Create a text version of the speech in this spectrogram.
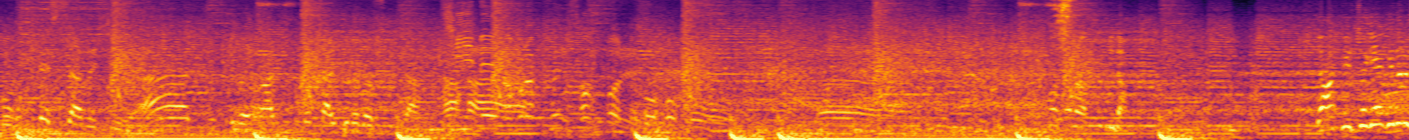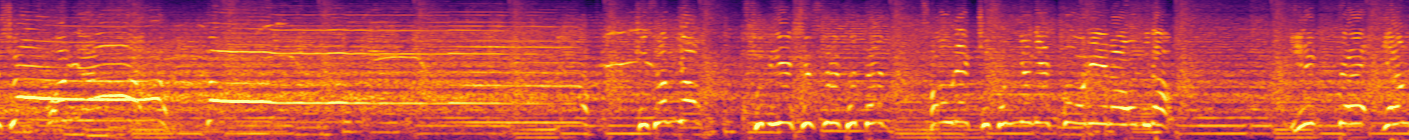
보고 패스 하듯이 아주 들어 아주 잘 들어갔습니다. 팀의 너무나 큰 선물 벗어났습니다. 자, 뒤쪽에 그대로 슛! 골! 기성용 수비의 실수를 탓한 서울의 기성용의 골이 나옵니다. 1대 0.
